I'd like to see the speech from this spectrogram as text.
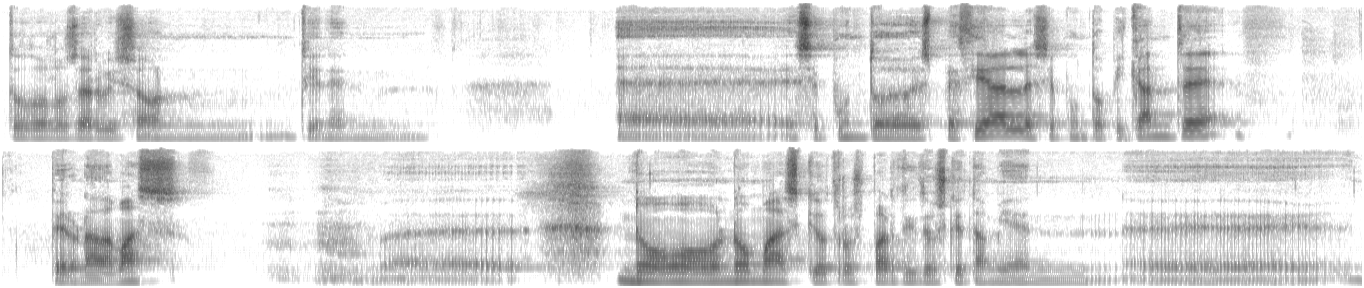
Todos los derbis son, tienen eh, ese punto especial, ese punto picante, pero nada más. Eh, no, no más que otros partidos que también, eh,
